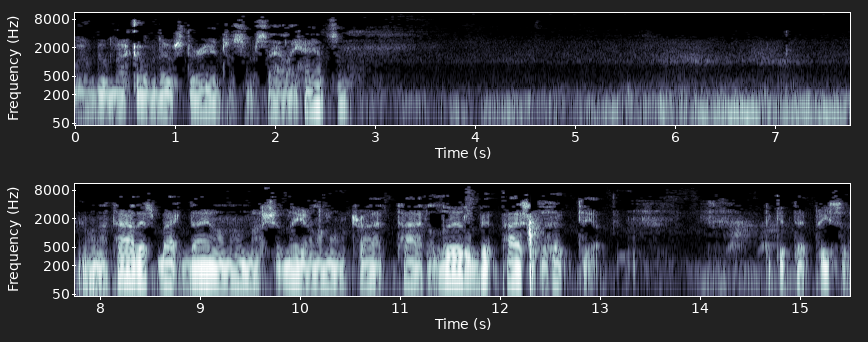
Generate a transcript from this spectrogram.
will go back over those threads with some Sally Hansen. And when I tie this back down on my chenille, I'm going to try to tie it a little bit past the hook tip to get that piece of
